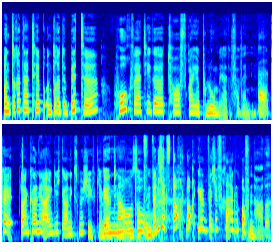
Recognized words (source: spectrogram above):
Und dritter Tipp und dritte Bitte, hochwertige, torffreie Blumenerde verwenden. Okay, dann kann ja eigentlich gar nichts mehr schiefgehen beim Genau Thema Umtopfen. so. Wenn ich jetzt doch noch irgendwelche Fragen offen habe,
